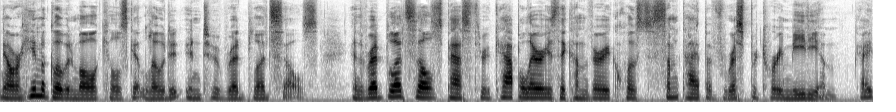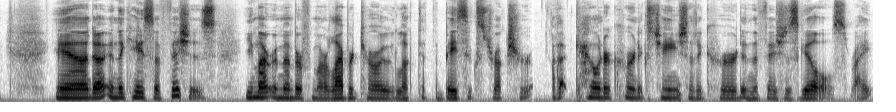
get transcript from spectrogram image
Now our hemoglobin molecules get loaded into red blood cells and the red blood cells pass through capillaries. They come very close to some type of respiratory medium. Okay, and uh, in the case of fishes, you might remember from our laboratory we looked at the basic structure of that countercurrent exchange that occurred in the fish's gills, right?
